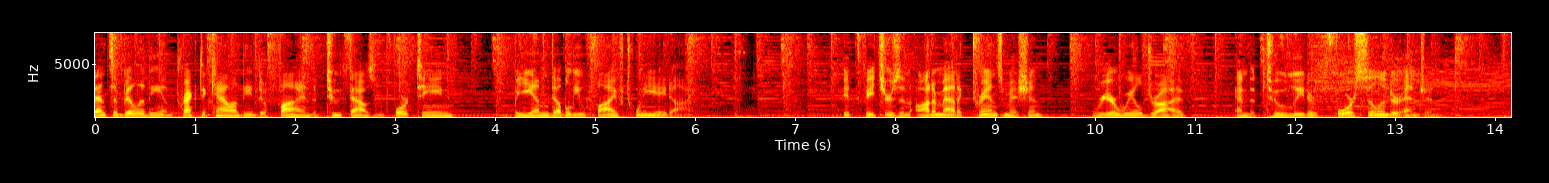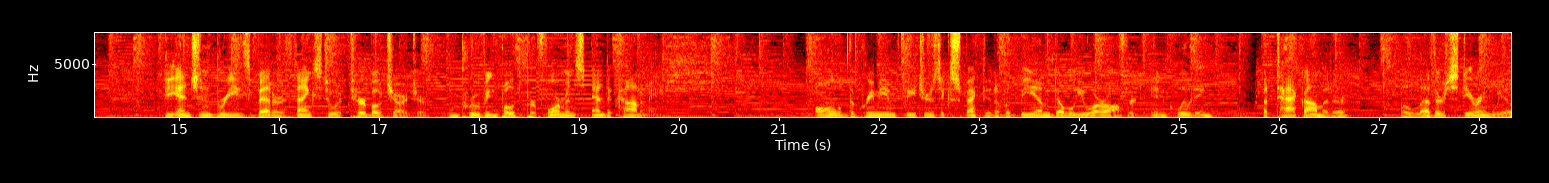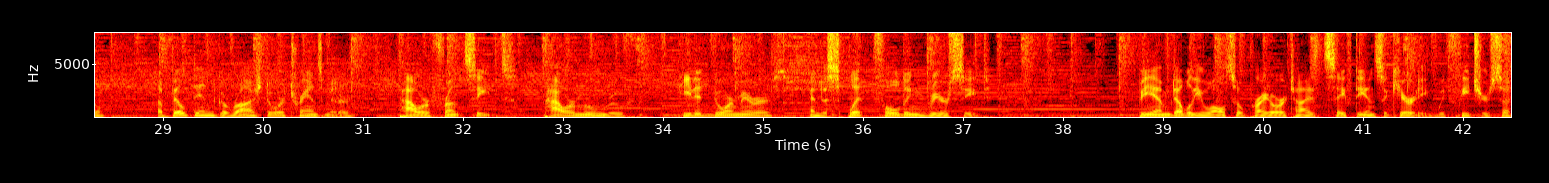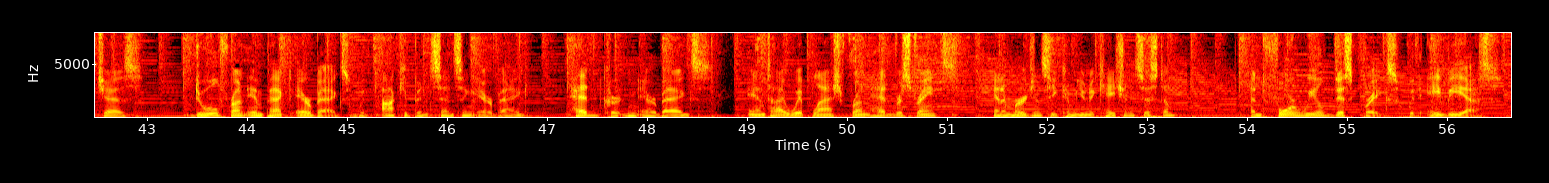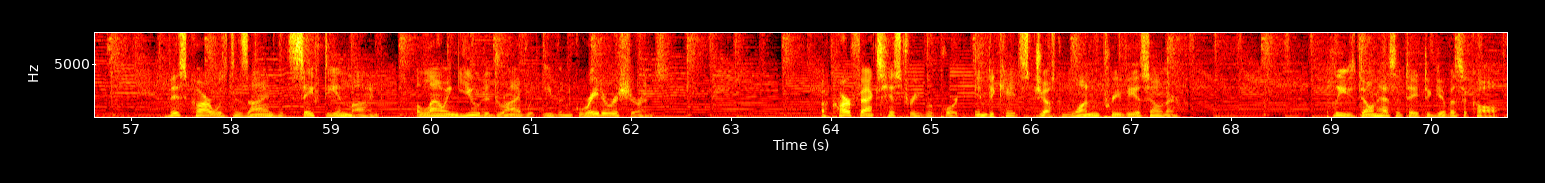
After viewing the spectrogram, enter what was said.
sensibility and practicality define the 2014 BMW 528i. It features an automatic transmission, rear-wheel drive, and a 2-liter four-cylinder engine. The engine breathes better thanks to a turbocharger, improving both performance and economy. All of the premium features expected of a BMW are offered, including a tachometer, a leather steering wheel, a built-in garage door transmitter, power front seats, power moonroof, heated door mirrors, and a split folding rear seat. BMW also prioritized safety and security with features such as dual front impact airbags with occupant sensing airbag, head curtain airbags, anti-whiplash front head restraints, an emergency communication system, and four-wheel disc brakes with ABS. This car was designed with safety in mind, allowing you to drive with even greater assurance. A Carfax history report indicates just one previous owner. Please don't hesitate to give us a call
